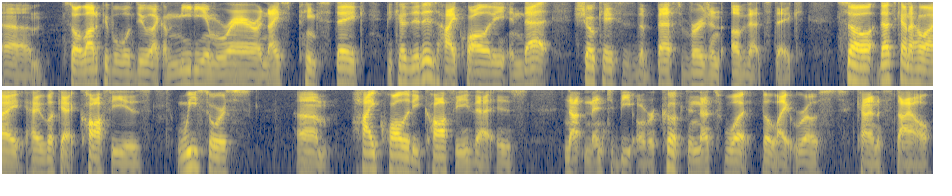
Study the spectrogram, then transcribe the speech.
Um, so a lot of people will do like a medium rare, a nice pink steak because it is high quality and that showcases the best version of that steak. So that's kind of how I, I look at coffee is we source um, high quality coffee that is not meant to be overcooked. And that's what the light roast kind of style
